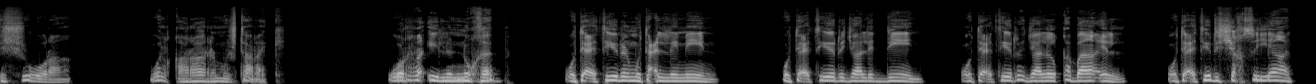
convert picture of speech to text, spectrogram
الشورى والقرار المشترك والرأي للنخب وتأثير المتعلمين. وتأثير رجال الدين وتأثير رجال القبائل وتأثير الشخصيات.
